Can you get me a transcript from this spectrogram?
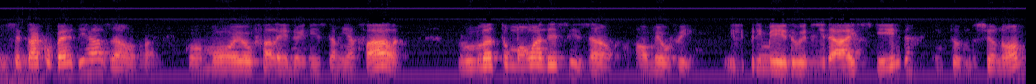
Você está coberto de razão, como eu falei no início da minha fala, Lula tomou uma decisão, ao meu ver ele primeiro ele irá à esquerda, em torno do seu nome,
